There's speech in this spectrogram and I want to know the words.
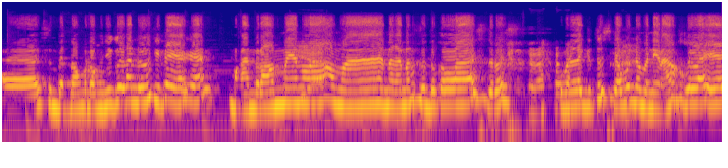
eh sempet nongkrong juga kan dulu kita ya kan? Makan ramen Iya. lah sama anak-anak satu kelas terus ke mana lagi? Terus kamu nemenin aku lah ya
